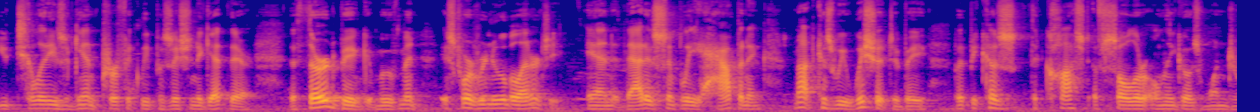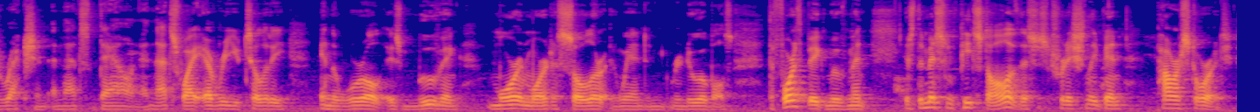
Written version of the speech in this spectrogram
Utilities, again, perfectly positioned to get there. The third big movement is toward renewable energy. And that is simply happening, not because we wish it to be, but because the cost of solar only goes one direction, and that's down. And that's why every utility in the world is moving more and more to solar and wind and renewables. The fourth big movement is the missing piece to all of this has traditionally been power storage.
